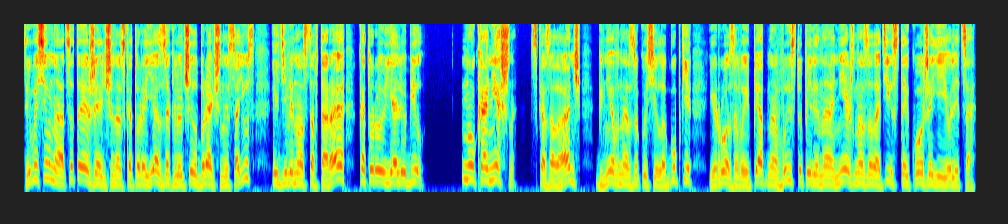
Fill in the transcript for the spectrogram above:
ты восемнадцатая женщина, с которой я заключил брачный союз, и девяносто вторая, которую я любил. Ну, конечно, сказала Анч, гневно закусила губки, и розовые пятна выступили на нежно-золотистой коже ее лица.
